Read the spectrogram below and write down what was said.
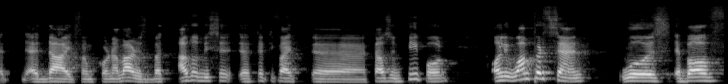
uh, died from coronavirus, but out of these uh, 35,000 people, only 1% was above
